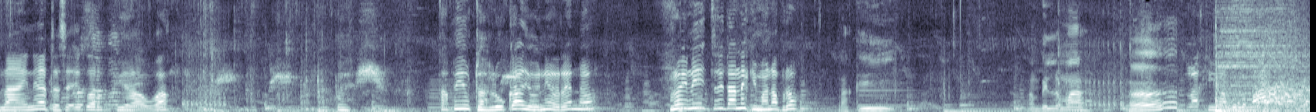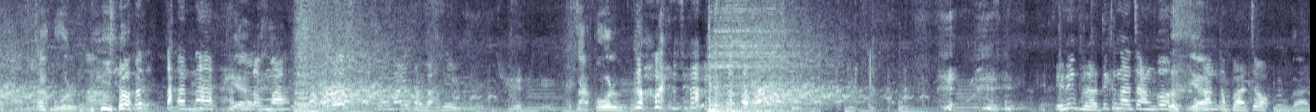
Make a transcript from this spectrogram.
Nah ini ada seekor biawak. Wih, tapi udah luka yo ini Ren ya. Bro ini ceritanya gimana bro? Lagi ambil lemah. Lagi ngambil lemah, Cakul. iya tanah Iya. lemah. Terus lemahnya dampak nih. Cakul. Ini berarti kena cangkul, Iya. bukan kebacok. Bukan.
